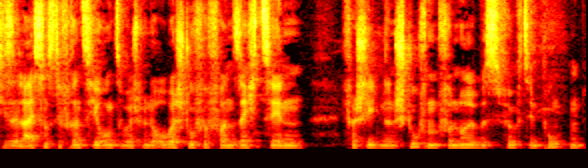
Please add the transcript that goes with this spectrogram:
diese Leistungsdifferenzierung zum Beispiel in der Oberstufe von 16 verschiedenen Stufen von 0 bis 15 Punkten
